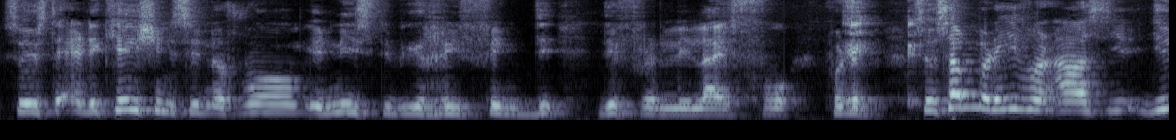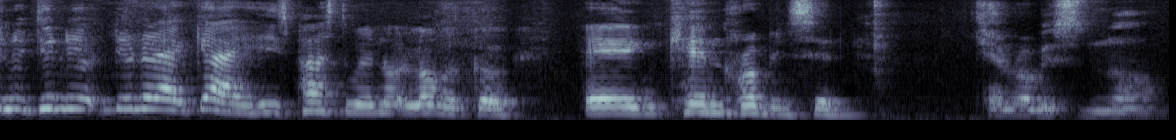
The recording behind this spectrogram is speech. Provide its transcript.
so it's the education is in the wrong. It needs to be rethink di- differently. Like for for the so somebody even asked you, do you know do you know do you know that guy? He's passed away not long ago. And Ken Robinson. Ken Robinson, no.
